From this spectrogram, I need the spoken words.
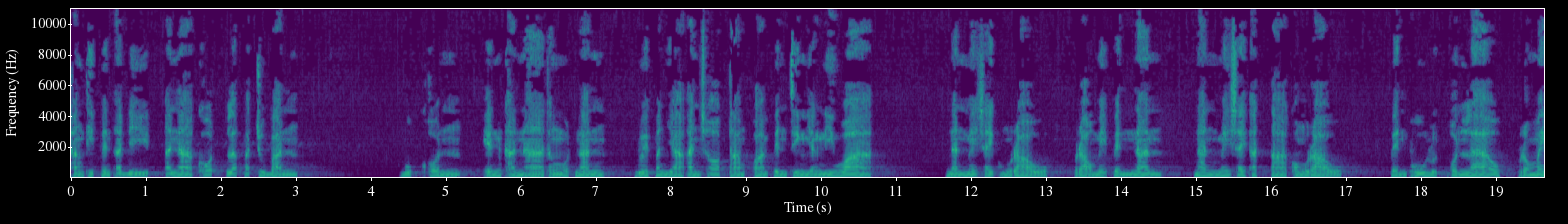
ทั้งที่เป็นอดีต อนาคตและปัจจุบัน บุคคลเห็นขันห้าทั้งหมดนั้น ด้วยปัญญาอันชอบตามความเป็นจริงอย่างนี้ว่า นั่นไม่ใช่ของเรา เราไม่เป็นนั่น นั่นไม่ใช่อัตตาของเรา เป็นผู้หลุดพ้นแล้วเพราะไม่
